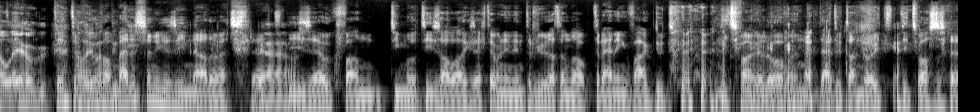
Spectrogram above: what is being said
allee, jong, Het interview allee, van die? Madison gezien na de wedstrijd. Ja. Die zei ook van, Timothy zal wel gezegd hebben in een interview dat hij dat op training vaak doet. Niets van geloven, hij doet dat nooit. Dit was, eh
